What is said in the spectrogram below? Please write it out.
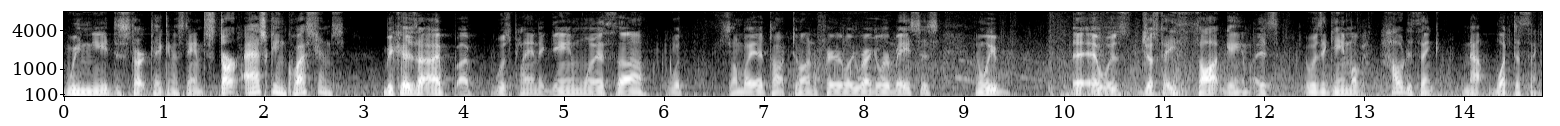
We need to start taking a stand. Start asking questions because I, I was playing a game with uh, with somebody I talked to on a fairly regular basis, and we it, it, was just a thought game. It's it was a game of how to think, not what to think.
